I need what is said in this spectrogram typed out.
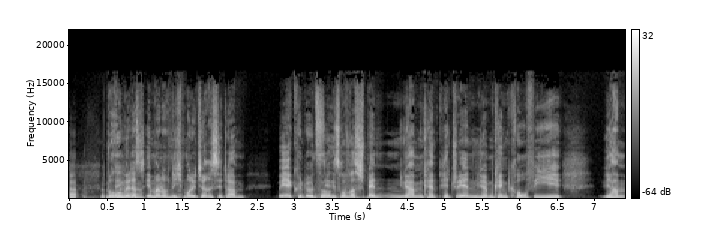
Ja, warum länger. wir das immer noch nicht monetarisiert haben. Ihr könnt uns So. nirgendwo was spenden, wir haben kein Patreon, wir haben kein Kofi, wir haben,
